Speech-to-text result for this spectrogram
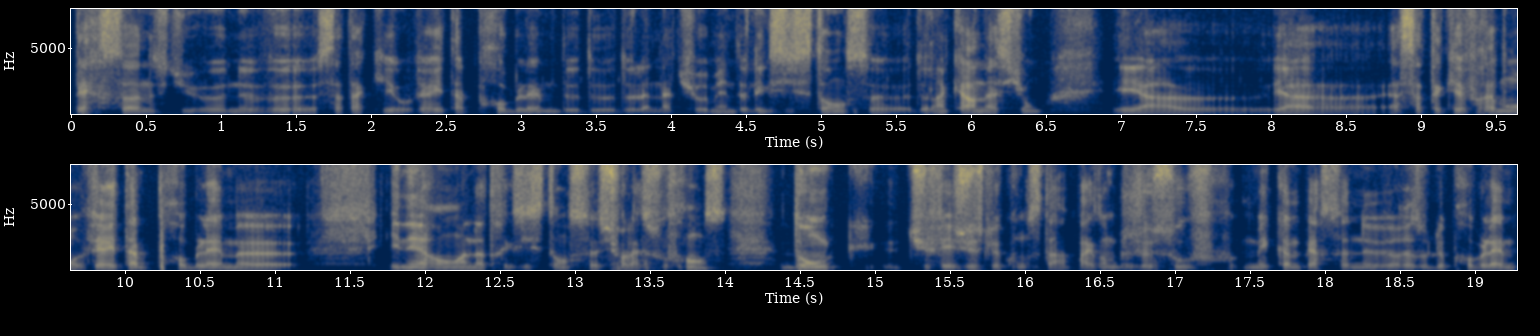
personne, si tu veux, ne veut s'attaquer au véritable problème de, de, la nature humaine, de l'existence, de l'incarnation, et à, et à, s'attaquer vraiment au véritable problème inhérent à notre existence sur la souffrance. Donc, tu fais juste le constat, par exemple, je souffre, mais comme personne ne veut résoudre le problème,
